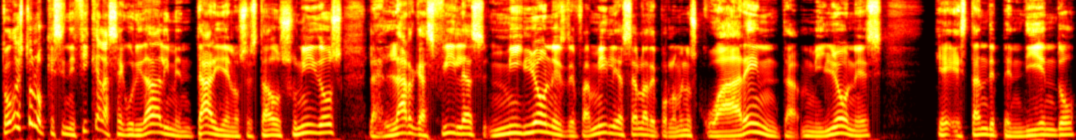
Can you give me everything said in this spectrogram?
todo esto lo que significa la seguridad alimentaria en los Estados Unidos, las largas filas, millones de familias, se habla de por lo menos 40 millones que están dependiendo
